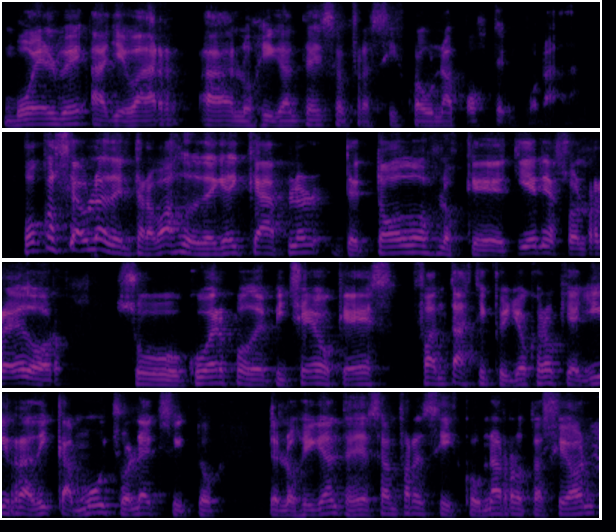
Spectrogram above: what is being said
vuelve a llevar a los gigantes de San Francisco a una postemporada. Poco se habla del trabajo de Gay Kapler, de todos los que tiene a su alrededor, su cuerpo de picheo que es fantástico y yo creo que allí radica mucho el éxito de los gigantes de San Francisco, una rotación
